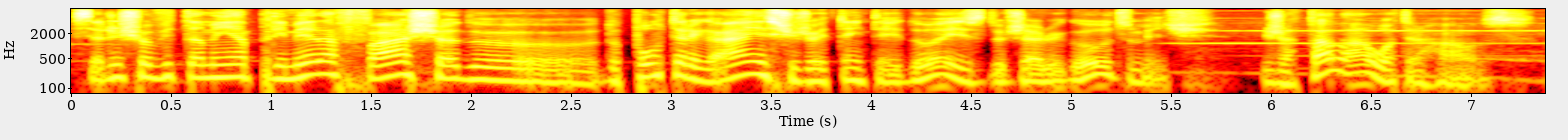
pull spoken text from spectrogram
Se a gente ouvir também a primeira faixa do, do Poltergeist de 82, do Jerry Goldsmith, já tá lá o Waterhouse.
